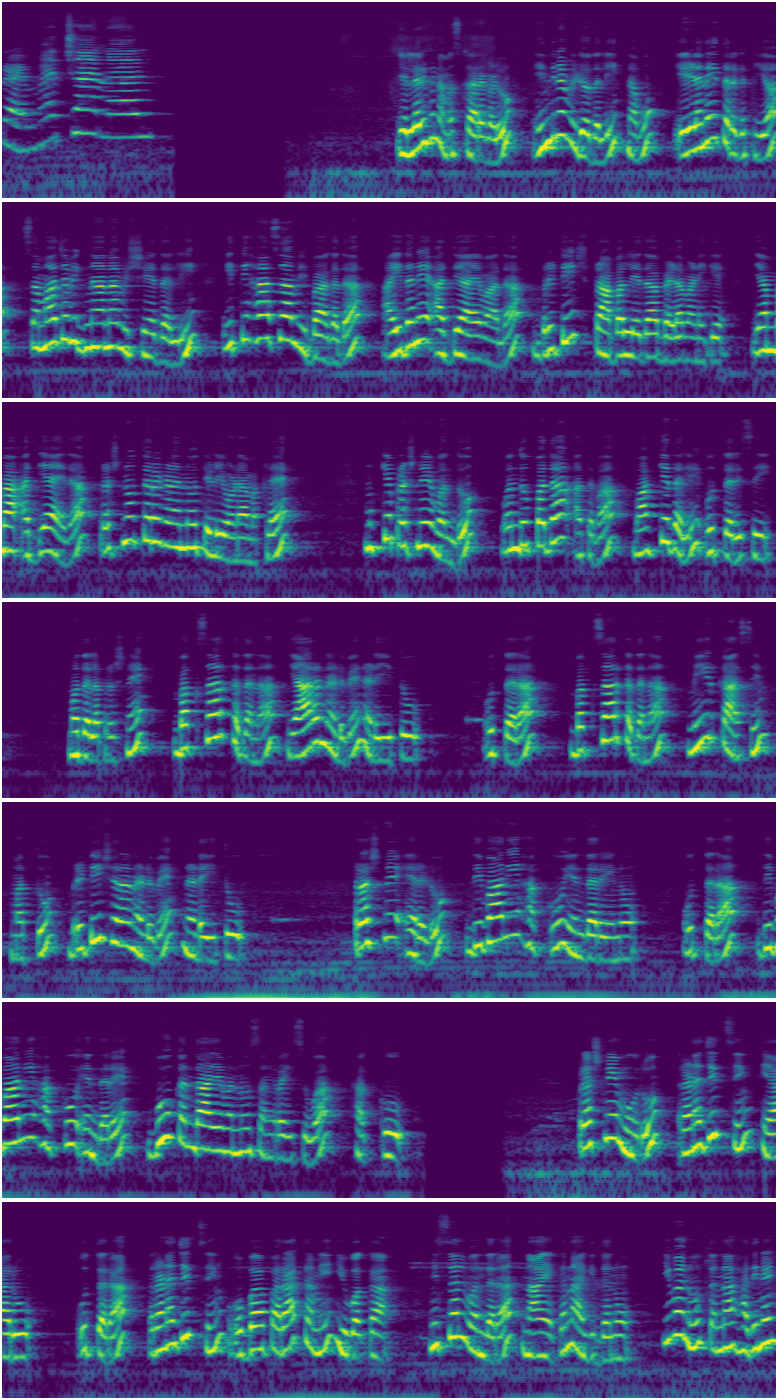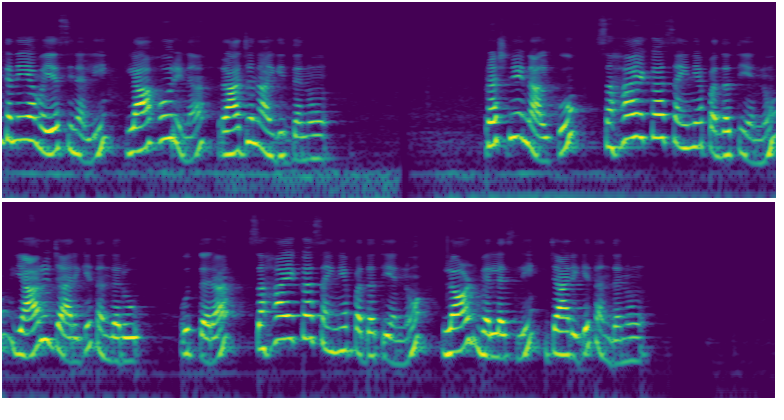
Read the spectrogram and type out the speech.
subscribe my channel. ಎಲ್ಲರಿಗೂ ನಮಸ್ಕಾರಗಳು. ಇಂದಿನ ವಿಡಿಯೋದಲ್ಲಿ ನಾವು ಏಳನೇ ತರಗತಿಯ ಸಮಾಜ ವಿಜ್ಞಾನ ವಿಷಯದಲ್ಲಿ ಇತಿಹಾಸ ವಿಭಾಗದ ಐದನೇ ಅಧ್ಯಾಯವಾದ ಬ್ರಿಟಿಷ್ ಪ್ರಾಬಲ್ಯದ ಬೆಳವಣಿಗೆ ಎಂಬ ಅಧ್ಯಾಯದ ಪ್ರಶ್ನೋತ್ತರಗಳನ್ನು ತಿಳಿಯೋಣ ಮಕ್ಕಳೇ. ಮುಖ್ಯ ಪ್ರಶ್ನೆ ಒಂದು ಒಂದು ಪದ ಅಥವಾ ವಾಕ್ಯದಲ್ಲಿ ಉತ್ತರಿಸಿ. ಮೊದಲ ಪ್ರಶ್ನೆ, ಬಕ್ಸಾರ್ ಕದನ ಯಾರ ನಡುವೆ ನಡೆಯಿತು? ಉತ್ತರ ಬಕ್ಸಾರ್ ಕದನ ಮೀರ್ ಕಾಸಿಂ ಮತ್ತು ಬ್ರಿಟಿಷರ ನಡುವೆ ನಡೆಯಿತು. ಪ್ರಶ್ನೆ ಎರಡು, ದಿವಾನಿ ಹಕ್ಕು ಎಂದರೇನು? ಉತ್ತರ, ದಿವಾನಿ ಹಕ್ಕು ಎಂದರೆ ಭೂ ಕಂದಾಯವನ್ನು ಸಂಗ್ರಹಿಸುವ ಹಕ್ಕು. ಪ್ರಶ್ನೆ ಮೂರು, ರಣಜಿತ್ ಸಿಂಗ್ ಯಾರು? ಉತ್ತರ, ರಣಜಿತ್ ಸಿಂಗ್ ಒಬ್ಬ ಪರಾಕ್ರಮಿ ಯುವಕ, ಮಿಸಲ್ ಒಂದರ ನಾಯಕನಾಗಿದ್ದನು. ಇವನು ತನ್ನ ಹದಿನೆಂಟನೆಯ ವಯಸ್ಸಿನಲ್ಲಿ ಲಾಹೋರಿನ ರಾಜನಾಗಿದ್ದನು. ಪ್ರಶ್ನೆ ನಾಲ್ಕು, ಸಹಾಯಕ ಸೈನ್ಯ ಪದ್ಧತಿಯನ್ನು ಯಾರು ಜಾರಿಗೆ ತಂದರು? ಉತ್ತರ, ಸಹಾಯಕ ಸೈನ್ಯ ಪದ್ಧತಿಯನ್ನು ಲಾರ್ಡ್ ವೆಲ್ಲೆಸ್ಲಿ ಜಾರಿಗೆ ತಂದನು.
